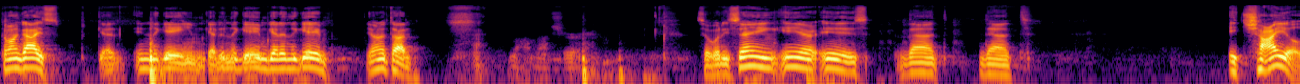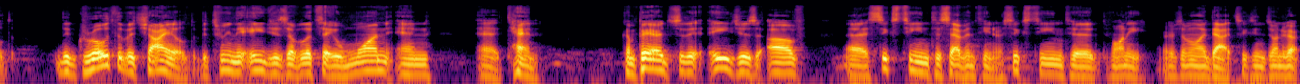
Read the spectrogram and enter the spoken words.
Come on, guys, get in the game, get in the game, get in the game. Jonathan. No, I'm not sure. So what he's saying here is that that a child, the growth of a child between the ages of let's say one and uh, ten, compared to the ages of uh, 16 to 17 or 16 to 20 or something like that, 16 to 25.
